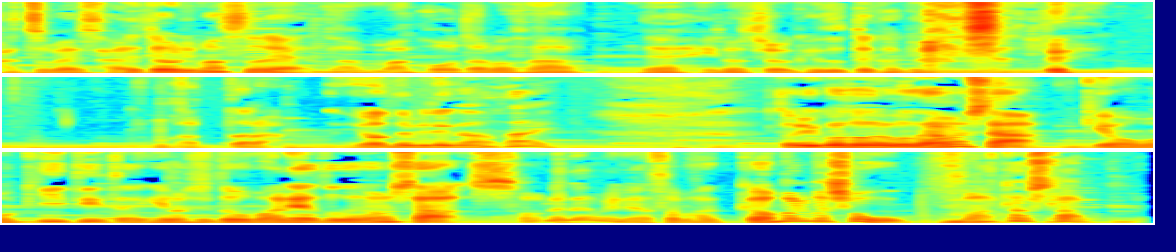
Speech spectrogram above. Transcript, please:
発売されておりますので、ザンマコウタロさん、ね、命を削って書きましたんで、よかったら読んでみてください。ということでございました。今日も聞いていただきましてどうもありがとうございました。それでは皆様頑張りましょう。また明日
